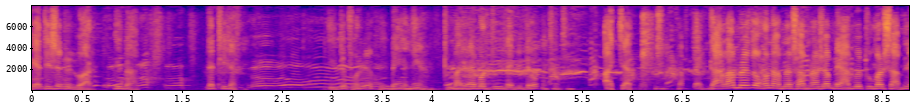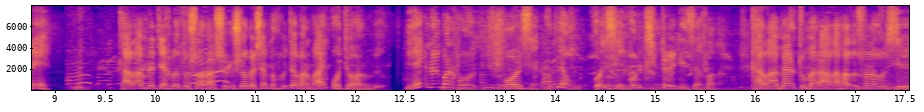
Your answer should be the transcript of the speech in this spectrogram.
কে দিছে দুইবার দিবা ঠিক আছে দিতে পরে খুলবে না তোমার তুই যাবি দেও আচ্ছা গালাম রে তখন আমরা সামনাসামনি আমি তোমার সামনে কালাম দেখলে তো সরাসরি সবের সামনে হইতে পারব আয় করতে পারব। একবার হয়েছে হয়েছে করে ঠিক হয়ে গেছে বাবা কালামের তোমার আলাদা শোনা হয়েছে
